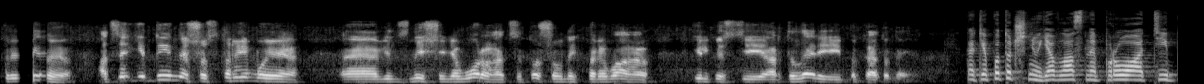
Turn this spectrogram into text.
Україною. А це єдине, що стримує е, від знищення ворога, це те, що в них перевага в кількості артилерії і ПК до неї. Так, я поточню. Я власне про ті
